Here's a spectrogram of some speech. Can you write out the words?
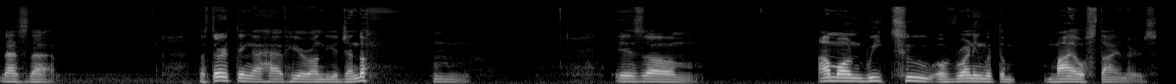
that's that. The third thing I have here on the agenda hmm, is um, I'm on week two of running with the Mile Stylers.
